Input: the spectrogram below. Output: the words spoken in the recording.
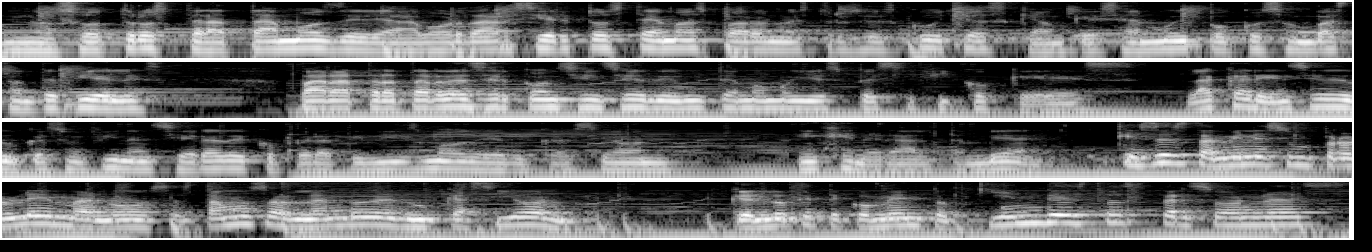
nosotros tratamos de abordar ciertos temas para nuestros escuchas, que aunque sean muy pocos, son bastante fieles, para tratar de hacer conciencia de un tema muy específico que es la carencia de educación financiera, de cooperativismo, de educación en general también. Que ese también es un problema, ¿no? O sea, estamos hablando de educación, que es lo que te comento. ¿Quién de estas personas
